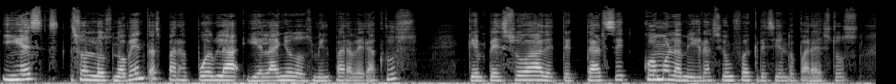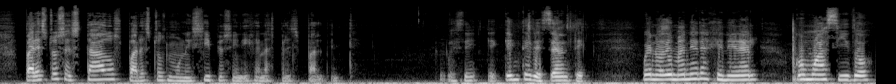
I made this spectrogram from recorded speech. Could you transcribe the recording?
Y es, son los noventas para Puebla y el año 2000 para Veracruz que empezó a detectarse cómo la migración fue creciendo para estos, para estos estados, para estos municipios indígenas principalmente. Pues sí, eh, qué interesante. Bueno, de manera general, ¿cómo ha sido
